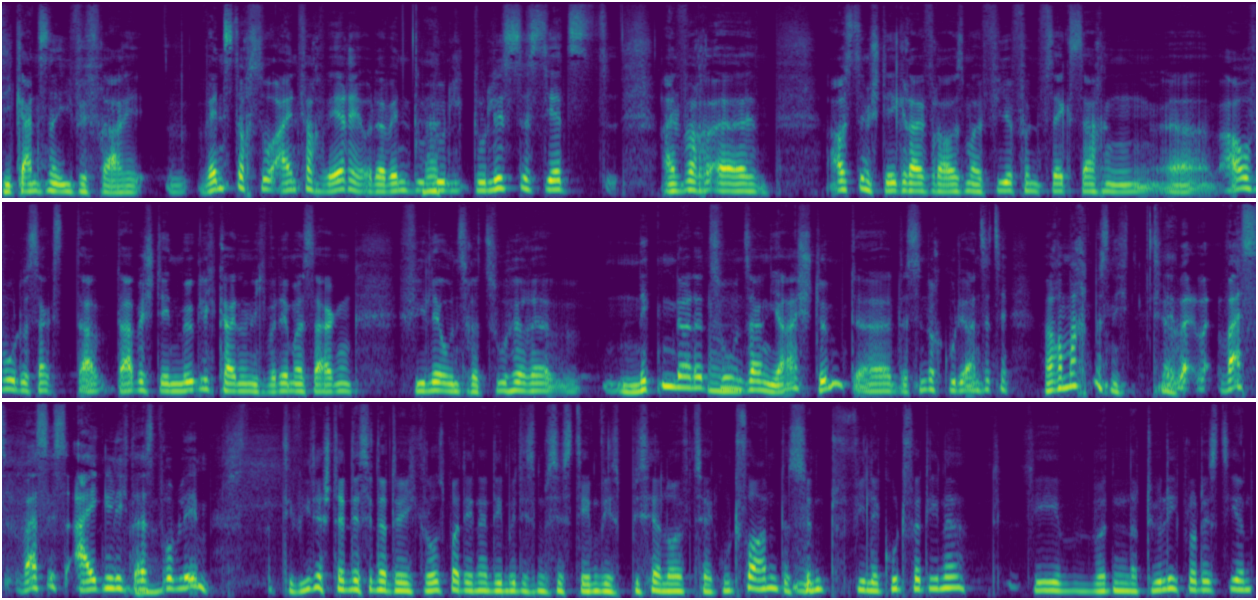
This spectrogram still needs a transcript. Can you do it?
Die ganz naive Frage. Wenn es doch so einfach wäre, oder wenn du, ja. du, du listest jetzt einfach äh, aus dem Stegreif raus mal vier, fünf, sechs Sachen äh, auf, wo du sagst, da, da bestehen Möglichkeiten und ich würde mal sagen, viele unserer Zuhörer nicken da dazu mhm. und sagen, ja, stimmt, äh, das sind doch gute Ansätze. Warum macht man es nicht? Ja. Was, was ist eigentlich das Problem? Die Widerstände sind natürlich groß bei denen, die mit diesem System, wie es bisher läuft, sehr gut fahren. Das mhm. sind viele Gutverdiener. Die würden natürlich protestieren.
